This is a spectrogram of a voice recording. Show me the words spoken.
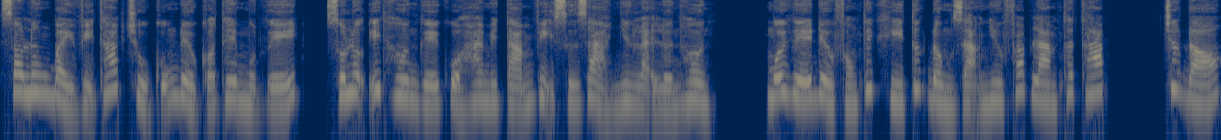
Sau lưng bảy vị tháp chủ cũng đều có thêm một ghế, số lượng ít hơn ghế của 28 vị sứ giả nhưng lại lớn hơn. Mỗi ghế đều phóng thích khí tức đồng dạng như pháp lam thất tháp trước đó,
